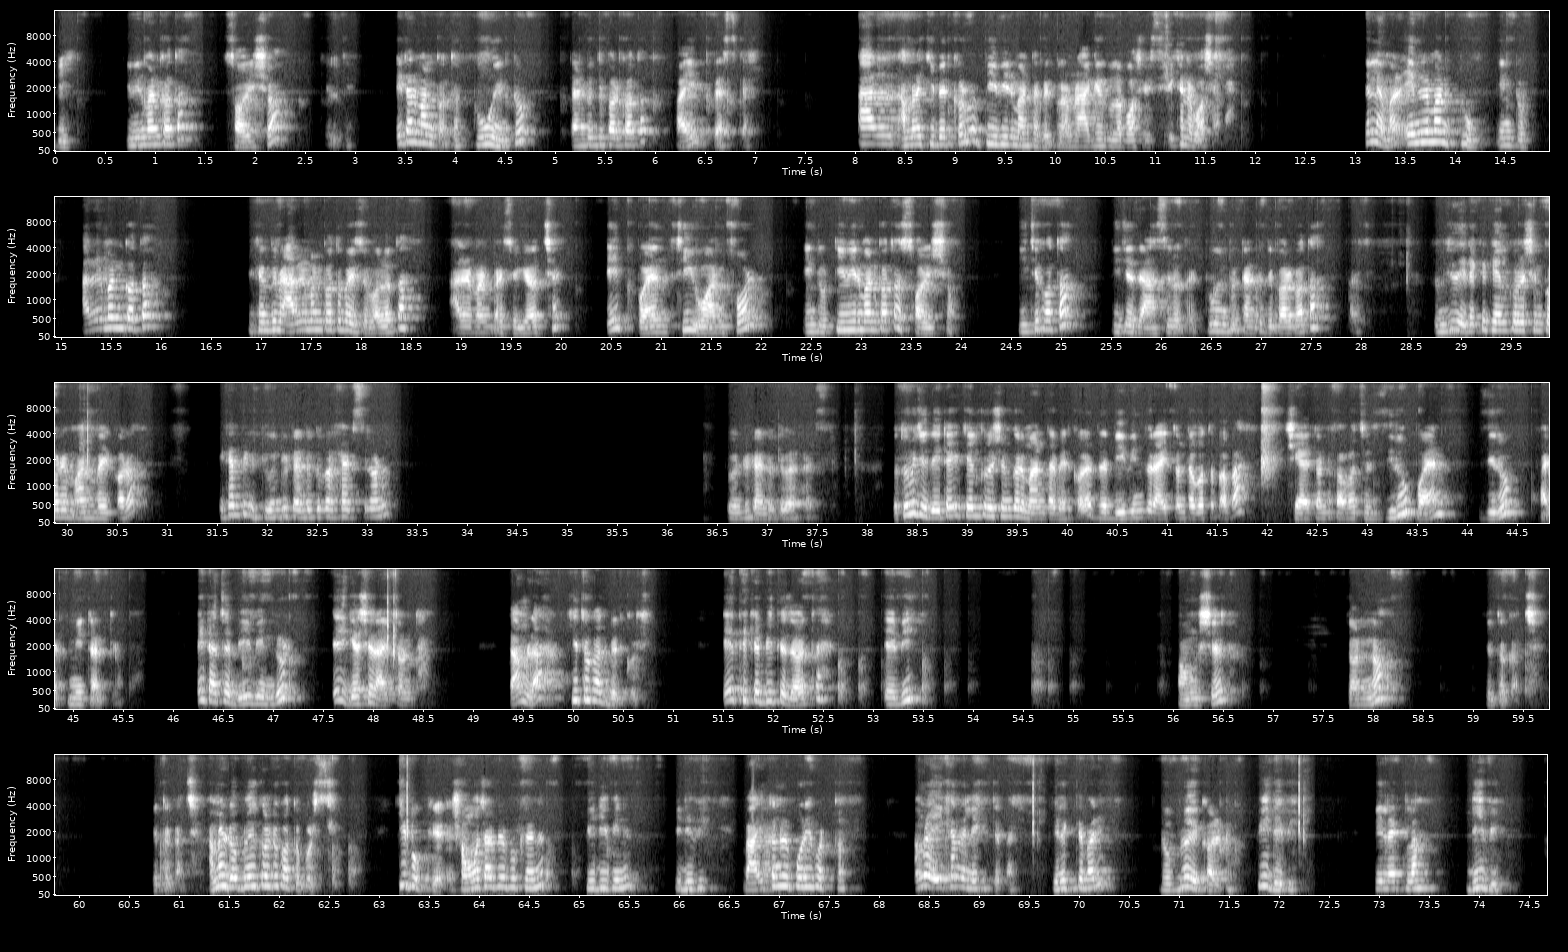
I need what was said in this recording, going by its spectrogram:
বি পিবির মান কত? ছয়শো এটার মান কত? Two into ten to the power কত? ফাইভ প্যাসকেল আর আমরা কি বের করব? পিভির মানটা বের করব। আমরা আগেরগুলো বসাইছি। এখানে বসাবো তাহলে আমার এন এর মান টু ইন্টু আর এর মান কত? এখানে তুমি আর এর মান কত পাইছো বলো তো? আর এর মান পাইছো গিয়ে হচ্ছে eight point three one four into টিভির মান কত? ছয়শো। নিচে কত? নিচে যা ছিল তাই two into ten to the power কত? তুমি যদি এটাকে ক্যালকুলেশন করে মান বের করো, এখান থেকে two into ten to the power five ছিল না? তো তুমি যদি এটাকে ক্যালকুলেশন করে মানটা বের করো, তাহলে আয়তনটা কত পাবা? সেই আয়তনটা পাবা হচ্ছে zero point zero five metre cube হচ্ছে এই গ্যাসের আয়তনটা। আমরা কৃতকাজ বের করি? এ থেকে বিতে যাওয়াতে এ বি অংশের জন্য কৃতকাজ কৃতকাজ আমরা ডব্লিউ কত পড়ছি? কি প্রক্রিয়া এটা সমচাপের প্রক্রিয়া না? পিডিপি না? পিডিপি বা পরিবর্তন। আমরা এইখানে লিখতে পারি। কি লিখতে পারি? ডব্লিউ ইকুয়াল টু পিডিবি কি লিখলাম ডিবি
